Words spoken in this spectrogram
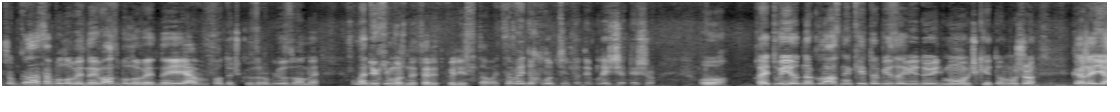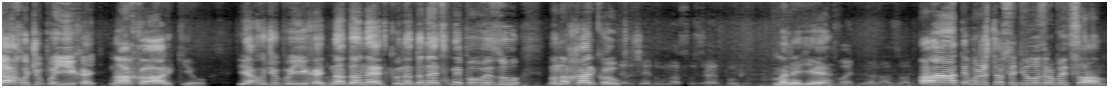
Щоб колеса було видно, і вас було видно, і я фоточку зроблю з вами. А на дюхі можна серед коліс ставати. Давай до хлопців туди ближче, ти що. О, хай твої однокласники тобі завідують мовчки, тому що каже, я хочу поїхати на Харків. Я хочу поїхати на Донецьк. На Донецьк не повезу, ну на Харків. Держи, ну, у нас вже тут У мене є. два дні назад. А, ти можеш це все діло зробити сам,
